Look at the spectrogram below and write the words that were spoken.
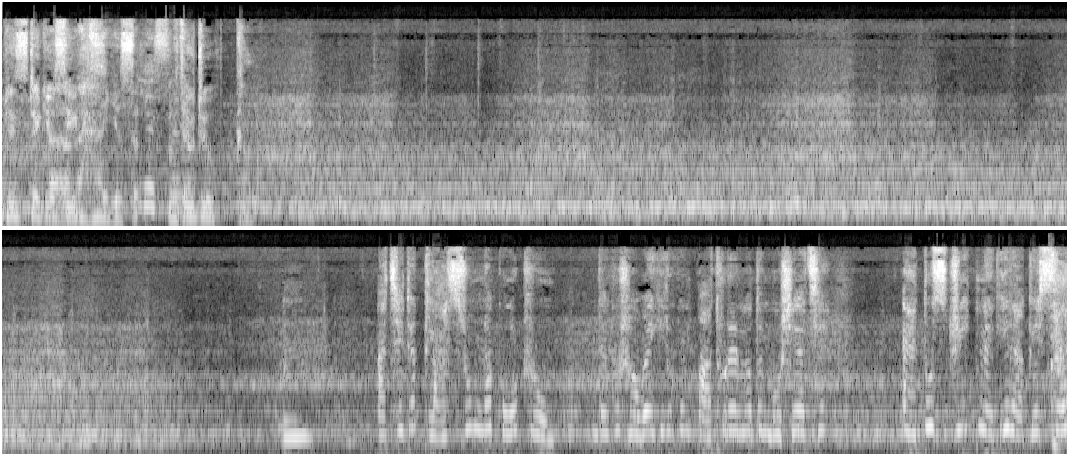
please take your seat হ্যাঁ yes sir Yes, sir. You too আচ্ছা এটা ক্লাসরুম না কোর্ট রুম দেখো সবাই কীরকম পাথরের মতন বসে আছে। এত স্ট্রিক্ট নাকি রাকেশ স্যার?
